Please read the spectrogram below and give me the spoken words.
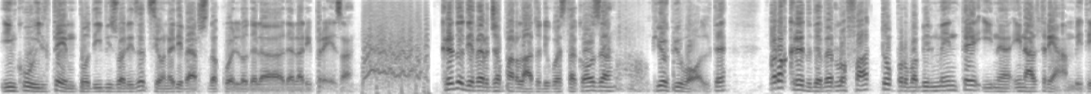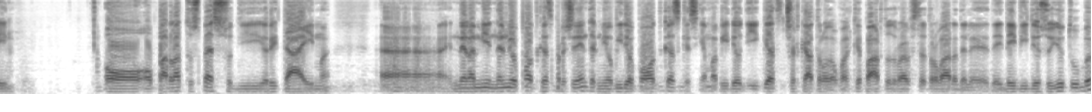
in cui il tempo di visualizzazione è diverso da quello della, della ripresa. Credo di aver già parlato di questa cosa più e più volte, però credo di averlo fatto probabilmente in, in altri ambiti. Ho, ho, parlato spesso di retime eh, mia, nel mio podcast precedente, il mio video podcast che si chiama Video Dig, cercatelo da qualche parte, dovreste trovare delle, dei, dei video su YouTube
